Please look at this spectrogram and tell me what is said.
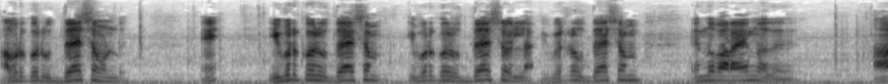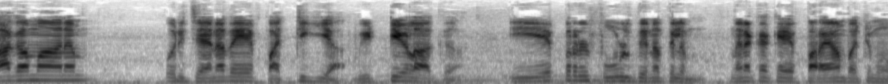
അവർക്കൊരു ഉദ്ദേശമുണ്ട്. ഏ? ഇവർക്കൊരു ഉദ്ദേശം ഇവർക്കൊരു ഉദ്ദേശമില്ല ഇവരുടെ ഉദ്ദേശം എന്ന് പറയുന്നത് ആകമാനം ഒരു ജനതയെ പറ്റിക്കുക വിട്ടികളാക്കുക ഈ ഏപ്രിൽ ഫൂൾ ദിനത്തിലും നിനക്കൊക്കെ പറയാൻ പറ്റുമോ?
